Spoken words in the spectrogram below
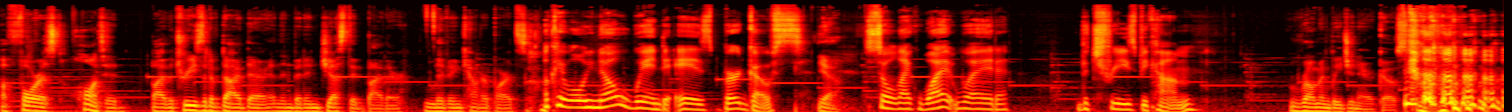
a forest haunted by the trees that have died there and then been ingested by their living counterparts. Okay, well we know wind is bird ghosts. yeah. So like what would the trees become? Roman legionnaire ghosts.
